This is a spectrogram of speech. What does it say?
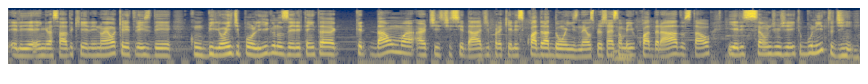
ele é engraçado que ele não é aquele 3D com bilhões de polígonos, ele tenta dar uma artisticidade para aqueles quadradões, né? Os personagens são meio quadrados tal, e eles são de um jeito bonito de,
